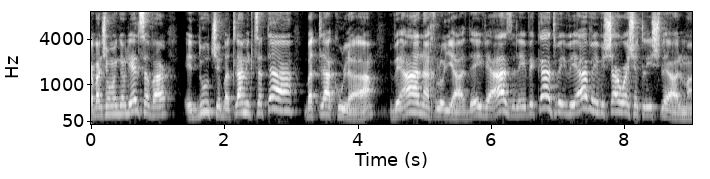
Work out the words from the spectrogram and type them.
רבן שמעון גמליאל סבר, עדות שבטלה מקצתה, בטלה כולה, ואנח לא יעדי, ואז לי וכתבי ויאבי ושר אשת לאיש לעלמא.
